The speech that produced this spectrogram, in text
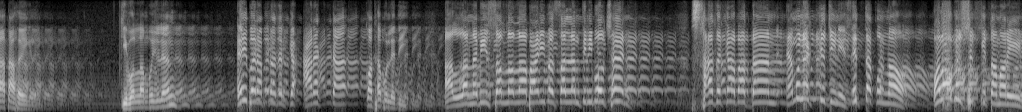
দাতা হয়ে গেলেন। কি বললাম বুঝলেন? এইবার আপনাদেরকে আরেকটা কথা বলে দিই। আল্লাহ নবী সাল্লাল্লাহু আলাইহি ওয়াসাল্লাম তিনি বলছেন, সাদকা বা দান এমন একটি জিনিস, ইত্তাকুল্লাহ ওয়ালাউ বিশিক্কি তামারিন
